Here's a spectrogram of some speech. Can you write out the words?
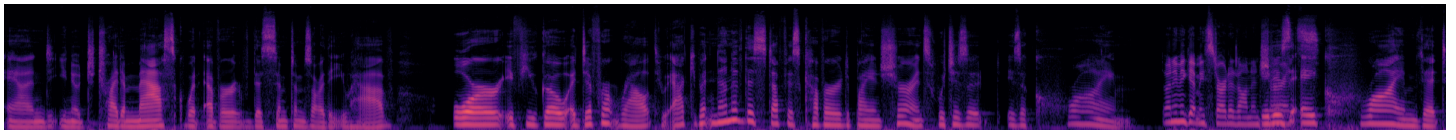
and you know to try to mask whatever the symptoms are that you have or if you go a different route through acupuncture none of this stuff is covered by insurance which is a is a crime Don't even get me started on insurance. it is a crime that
